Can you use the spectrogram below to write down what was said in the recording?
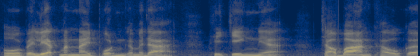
โอ้ไปเรียกมันนายพลก็ไม่ได้ ที่จริงเนี่ย ชาวบ้านเขาก็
